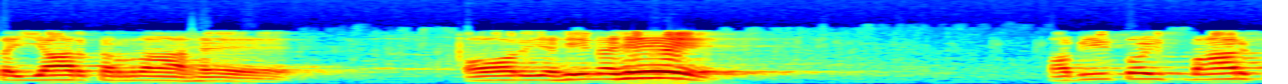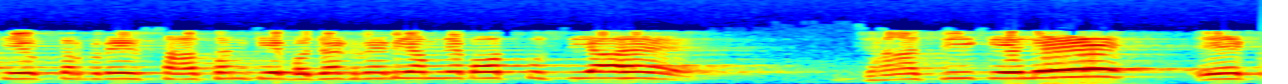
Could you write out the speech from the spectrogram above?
तैयार कर रहा है। और यही नहीं, अभी तो इस बार के उत्तर प्रदेश शासन के बजट में भी हमने बहुत कुछ दिया है। झांसी के लिए एक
